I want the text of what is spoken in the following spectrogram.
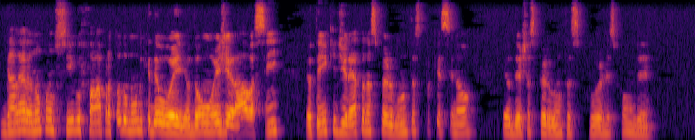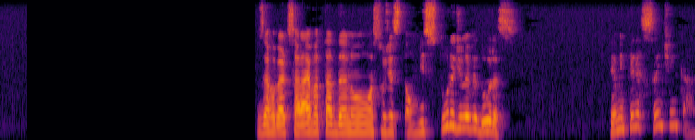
Galera, eu não consigo falar para todo mundo que deu oi. Eu dou um oi geral assim. Eu tenho que ir direto nas perguntas, porque senão eu deixo as perguntas por responder. O Zé Roberto Saraiva está dando uma sugestão: mistura de leveduras. Tema interessante, hein, cara?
